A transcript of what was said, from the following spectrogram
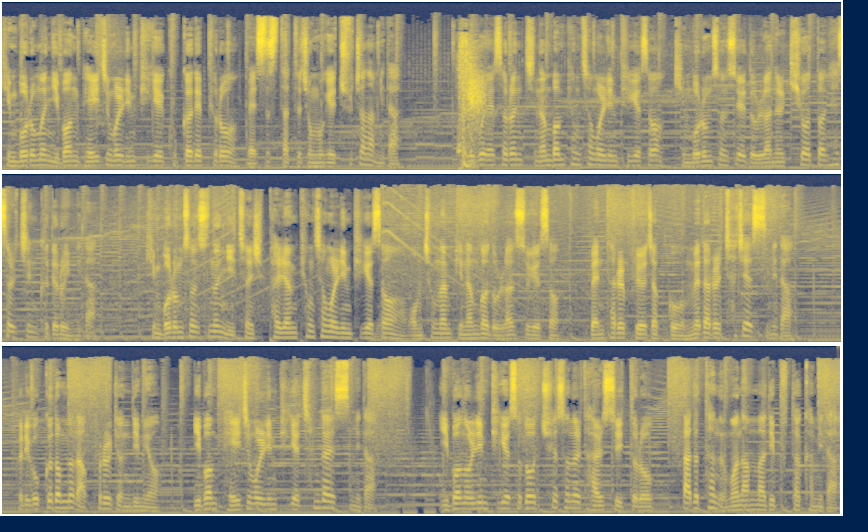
김보름은 이번 베이징 올림픽의 국가대표로 매스 스타트 종목에 출전합니다. 그리고 해설은 지난번 평창 올림픽에서 김보름 선수의 논란을 키웠던 해설진 그대로입니다. 김보름 선수는 2018년 평창올림픽에서 엄청난 비난과 논란 속에서 멘탈을 부여잡고 은메달을 차지했습니다. 그리고 끝없는 악플을 견디며 이번 베이징 올림픽에 참가했습니다. 이번 올림픽에서도 최선을 다할 수 있도록 따뜻한 응원 한마디 부탁합니다.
